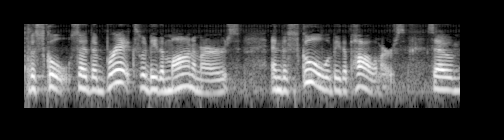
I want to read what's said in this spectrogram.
the school. So, the bricks would be the monomers, and the school would be the polymers. So,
